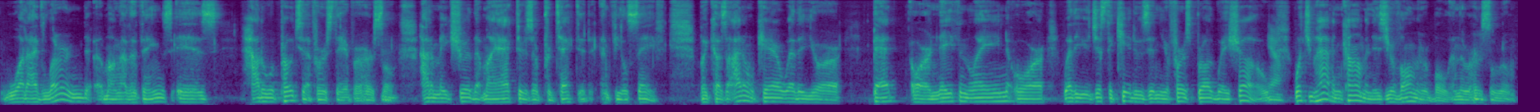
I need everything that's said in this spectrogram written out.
What I've learned, among other things, is how to approach that first day of rehearsal, mm-hmm. how to make sure that my actors are protected and feel safe. Because I don't care whether you're Bette or Nathan Lane or whether you're just a kid who's in your first Broadway show. Yeah. What you have in common is you're vulnerable in the mm-hmm. rehearsal room.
